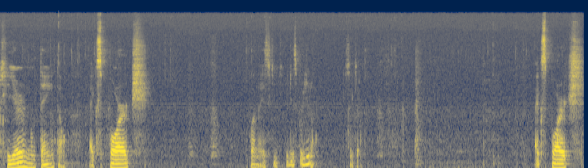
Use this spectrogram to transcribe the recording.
clear, não tem, então export. Pô, não é isso que eu queria explodir não. Isso aqui, ó. Export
